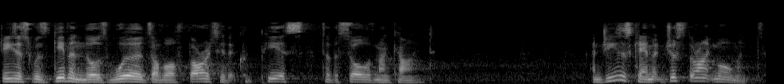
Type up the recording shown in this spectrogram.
Jesus was given those words of authority that could pierce to the soul of mankind. And Jesus came at just the right moment.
